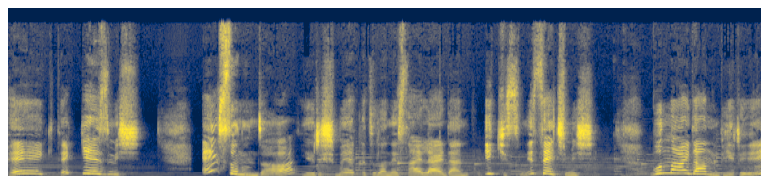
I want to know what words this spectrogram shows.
tek tek gezmiş. En sonunda yarışmaya katılan eserlerden ikisini seçmiş. Bunlardan biri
